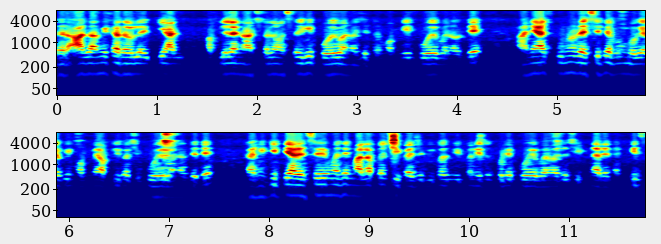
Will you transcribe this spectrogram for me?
तर आज आम्ही ठरवलंय की आज आपल्याला नाश्त्याला मस्त की पोहे बनवायचे. तर मम्मी पोहे बनवते. आणि आज पूर्ण रेसिपी आपण बघूया की मम्मी आपली कशी पोहे बनवते ते. कारण की त्या रेसिपीमध्ये मला पण शिकायचं बिकॉज मी पण इथून पुढे पोहे बनवायचं शिकणार आहे नक्कीच.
